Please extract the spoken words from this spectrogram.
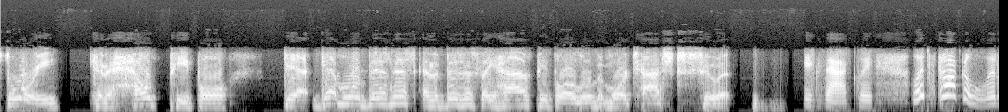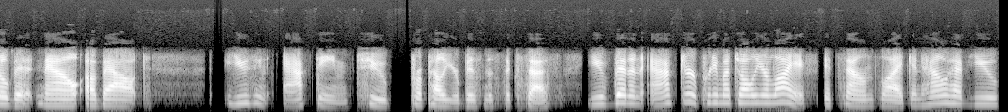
story can help people get get more business and the business they have people are a little bit more attached to it. Exactly. Let's talk a little bit now about using acting to propel your business success. You've been an actor pretty much all your life, it sounds like. And how have you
